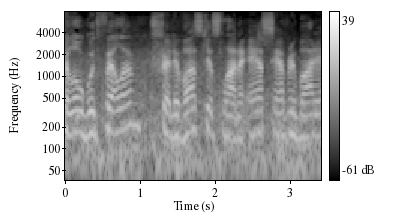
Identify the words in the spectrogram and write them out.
hello good fella shelly vasquez lana s everybody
